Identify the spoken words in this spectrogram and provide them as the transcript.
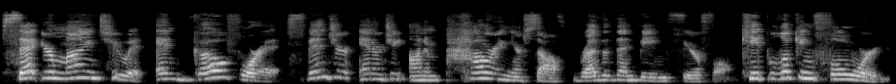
Set your mind to it and go for it. Spend your energy on empowering yourself rather than being fearful. Keep looking forward.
